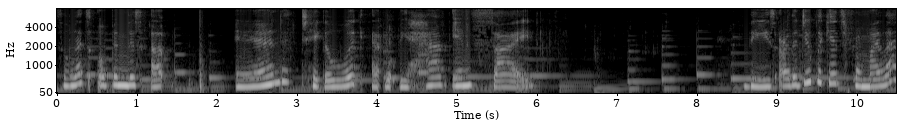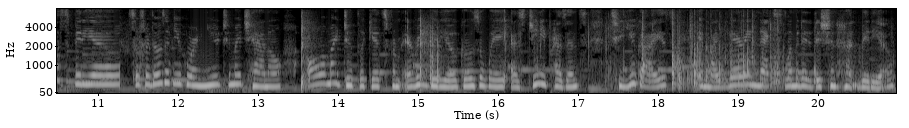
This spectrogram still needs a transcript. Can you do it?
So let's open this up and take a look at what we have inside. These are the duplicates from my last video. So for those of you who are new to my channel, all of my duplicates from every video goes away as genie presents to you guys in my very next limited edition hunt video.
